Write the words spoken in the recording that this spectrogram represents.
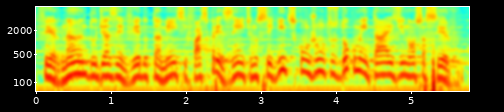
Fernando de Azevedo também se faz presente nos seguintes conjuntos documentais de nosso acervo:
